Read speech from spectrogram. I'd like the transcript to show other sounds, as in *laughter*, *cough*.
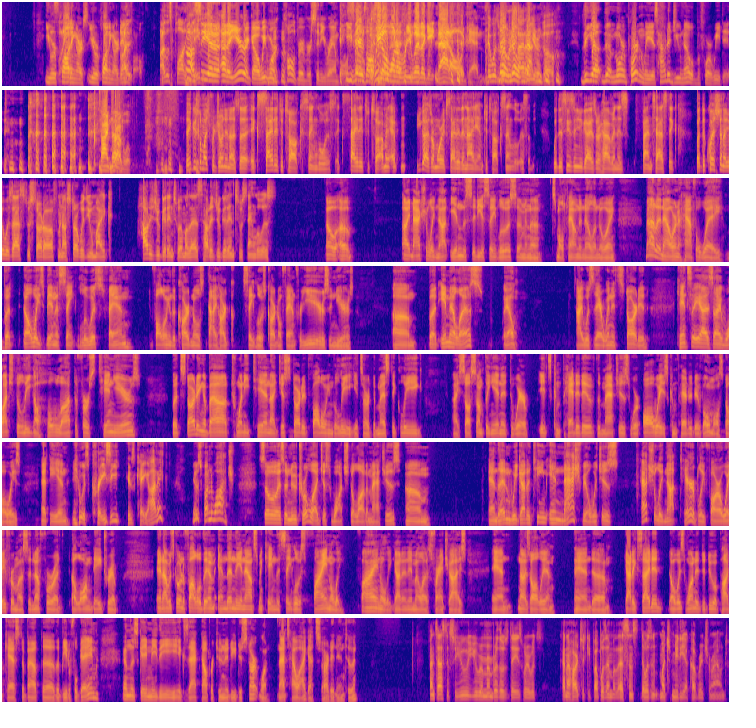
you were It's like plotting our you were plotting our downfall. I was plotting. Well, David's see, at a, at a year ago, we weren't *laughs* called River City Ramble. *laughs* There's so also we don't want to relitigate that all again. *laughs* It was No, no, Riverside a year ago. the uh, the more importantly is how did you know before we did? Time No. travel. Thank you so much for joining us. Uh, excited to talk St. Louis. Excited to talk. I mean, I, you guys are more excited than I am to talk St. Louis. I mean, with the season you guys are having is fantastic. But the question I always ask to start off, and I'll start with you, Mike. How did you get into MLS? How did you get into St. Louis? Oh, uh, I'm actually not in the city of St. Louis. I'm in a small town in Illinois, about an hour and a half away, but always been a St. Louis fan, following the Cardinals, diehard St. Louis Cardinal fan for years and years. Um, but MLS, well, I was there when it started. Can't say as I watched the league a whole lot the first 10 years, but starting about 2010, I just started following the league. It's our domestic league. I saw something in it to where it's competitive. The matches were always competitive, almost always at the end. *laughs* It was crazy, it was chaotic. It was fun to watch. So, as a neutral, I just watched a lot of matches. Um, and then we got a team in Nashville, which is actually not terribly far away from us, enough for a, a long day trip. And I was going to follow them. And then the announcement came that St. Louis finally, finally got an MLS franchise. And I was all in and um, got excited. Always wanted to do a podcast about uh, the beautiful game. And this gave me the exact opportunity to start one. That's how I got started into it. Fantastic. So you you remember those days where it was kind of hard to keep up with MLS since there wasn't much media coverage around.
